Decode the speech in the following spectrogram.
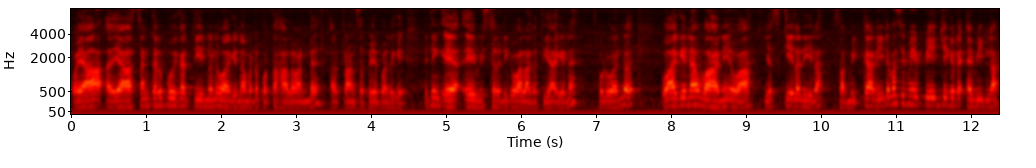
ඔයා එයා අස්සම් කරපු එකක් තියෙන්න ඕනේ ඔයාගේ නමට පොත හලවන්න අර ට්‍රාන්ස්ෆර් පේපර් එකේ. ඉතින් ඒ ඒ විස්තර ටික ඔයාලඟ තියාගෙන පුරවන්න ඔයාගේ නම් වාහනේ ඔයා යස් කියලා දීලා සබ්මිට් කරන්න. ඊට පස්සේ මේ පේජ් එකට ඇවිල්ලා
